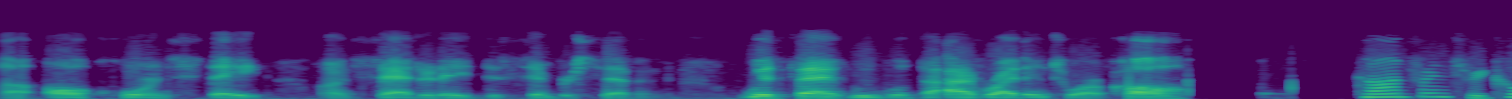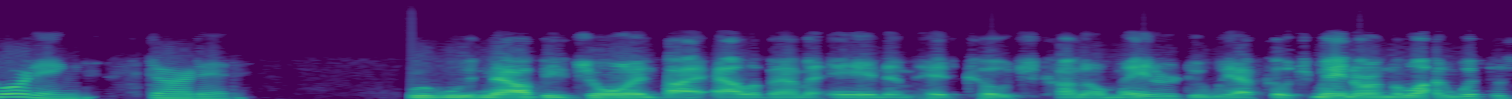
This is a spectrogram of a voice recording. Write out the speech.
uh, Alcorn State on Saturday, December 7th. With that, we will dive right into our call. Conference recording started. We will now be joined by Alabama A&M head coach Connell Maynor. Do we have Coach Maynor on the line with us?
